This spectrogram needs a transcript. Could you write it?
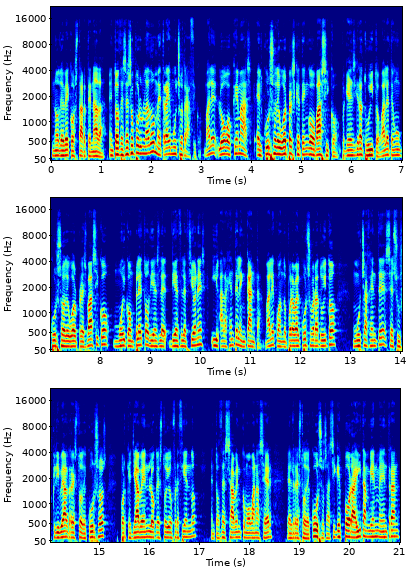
no debe costarte nada. Entonces, eso por un lado me trae mucho tráfico, ¿vale? Luego, ¿qué más? El curso de WordPress que tengo básico, que es gratuito, ¿vale? Tengo un curso de WordPress básico muy completo, 10, 10 lecciones y a la gente le encanta, ¿vale? Cuando prueba el curso gratuito, mucha gente se suscribe al resto de cursos porque ya ven lo que estoy ofreciendo, entonces saben cómo van a ser el resto de cursos. Así que por ahí también me entran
